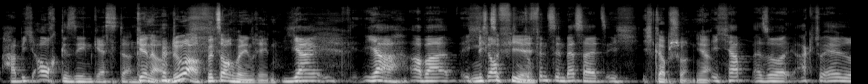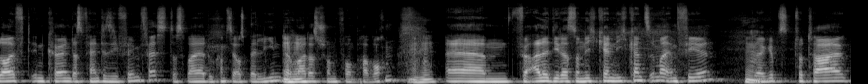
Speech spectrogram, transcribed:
Habe ich auch gesehen gestern. Genau, du auch, willst du auch über den reden? Ja, ja, aber ich Nicht glaube, viel. du findest den besser als ich. Ich glaube schon, ja. Ich habe, also aktuell läuft in Köln das Fantasy Filmfest. Das war ja, du kommst ja aus Berlin, Mhm. da war das schon vor ein paar Wochen. Ähm, für alle, die das noch nicht kennen, ich kann es immer empfehlen. Mhm. Da gibt es total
